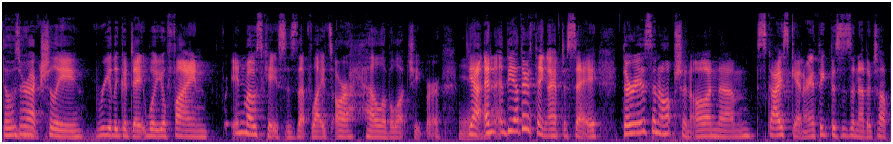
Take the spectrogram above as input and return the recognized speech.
those Mm-hmm. are actually really good day. Well, you'll find in most cases that flights are a hell of a lot cheaper. Yeah, and, and the other thing I have to say, there is an option on um, Skyscanner. I think this is another top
